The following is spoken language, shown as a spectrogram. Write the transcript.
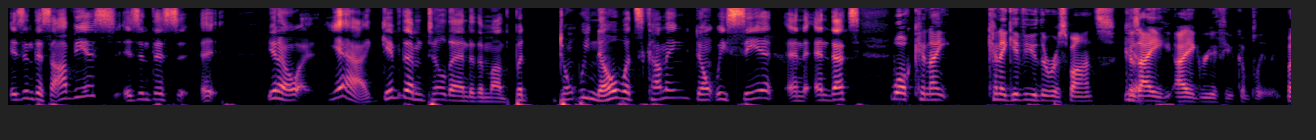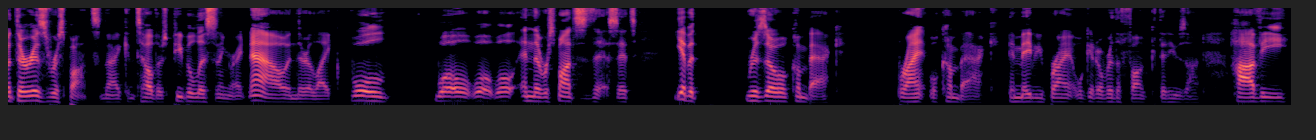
isn't this obvious? Isn't this, uh, you know, yeah, give them till the end of the month, but don't we know what's coming? Don't we see it? And and that's well, can I can I give you the response? Because yeah. I, I agree with you completely. But there is response, and I can tell there's people listening right now, and they're like, well, well, well, well. And the response is this it's, yeah, but Rizzo will come back. Bryant will come back, and maybe Bryant will get over the funk that he was on. Javi,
